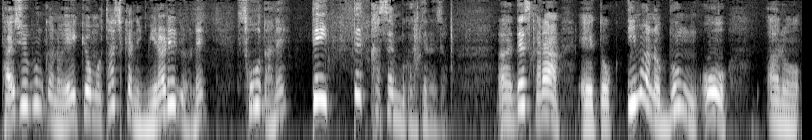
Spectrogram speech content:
大衆文化の影響も確かに見られるよね。そうだね。って言って河川部が来てるんですよ。ですから、えっ、ー、と、今の文を、あの、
